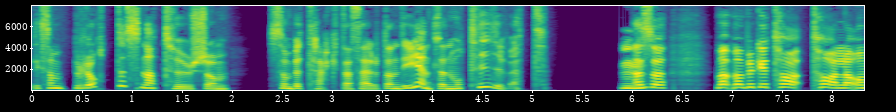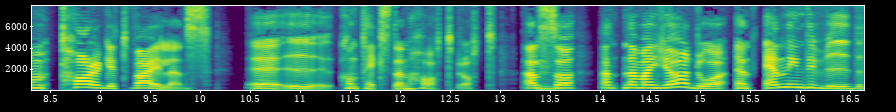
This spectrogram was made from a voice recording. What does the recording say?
liksom brottets natur som som betraktas här, utan det är egentligen motivet. Mm. Alltså, man, man brukar ta, tala om target violence eh, i kontexten hatbrott. Alltså mm. att när man gör då en, en individ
